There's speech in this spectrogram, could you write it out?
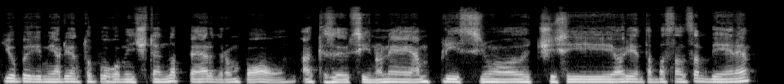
io poi che mi oriento poco mi ci tendo a perdere un po', anche se sì, non è amplissimo, ci si orienta abbastanza bene.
